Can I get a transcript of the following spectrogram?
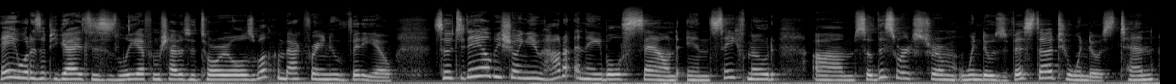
Hey, what is up you guys? This is Leah from Shadoz Tutorials. Welcome back for a new video. So today I'll be showing you how to enable sound in safe mode. Um, so this works from Windows Vista to Windows 10.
